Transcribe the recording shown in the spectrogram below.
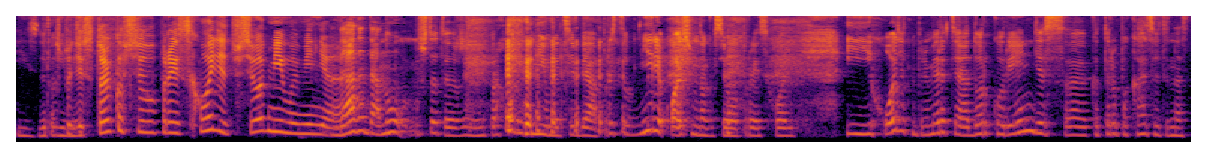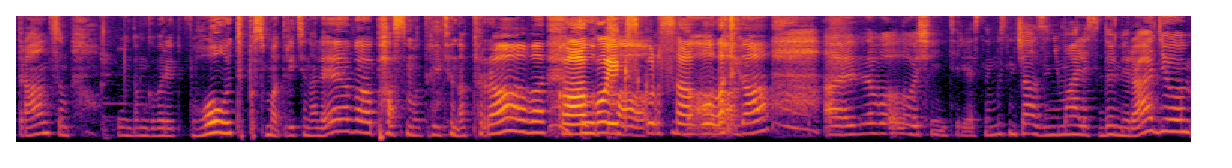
и с другими. Господи, столько всего происходит, все мимо меня. Да, да, да. Ну, что-то же не проходит мимо тебя. Просто в мире очень много всего происходит. И ходит, например, Теодор Курендис, э, который показывает иностранцам, он там говорит, вот, посмотрите налево, посмотрите направо. Какой экскурсовод. Да, да, да. Это было очень интересно. Мы сначала занимались в Доме радио,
